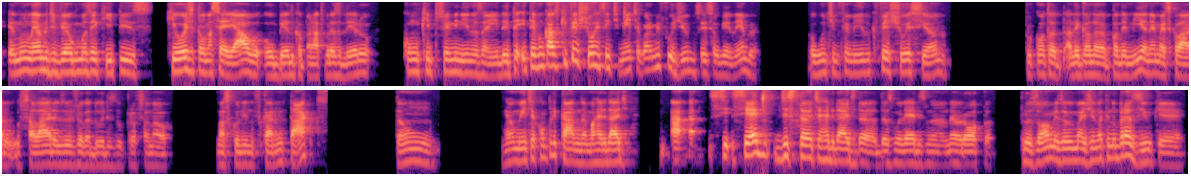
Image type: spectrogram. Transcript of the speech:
eu não lembro de ver algumas equipes que hoje estão na Série A ou B do Campeonato Brasileiro com equipes femininas ainda. E, teve um caso que fechou recentemente, agora me fugiu, não sei se alguém lembra. Algum time feminino que fechou esse ano por conta, alegando a pandemia, né? Mas claro, os salários dos jogadores do profissional masculino ficaram intactos. Então, realmente é complicado, né? Uma realidade. A, a, se, se, é distante a realidade da, das mulheres na, na Europa para os homens, eu imagino aqui no Brasil, que é,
